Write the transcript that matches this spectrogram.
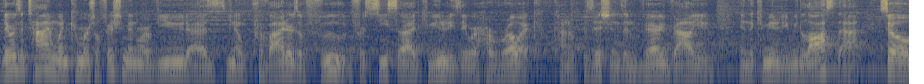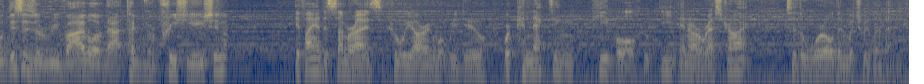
There was a time when commercial fishermen were viewed as, you know, providers of food for seaside communities. They were heroic kind of positions and very valued in the community. We lost that. So this is a revival of that type of appreciation. If I had to summarize who we are and what we do, we're connecting people who eat in our restaurant to the world in which we live in.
